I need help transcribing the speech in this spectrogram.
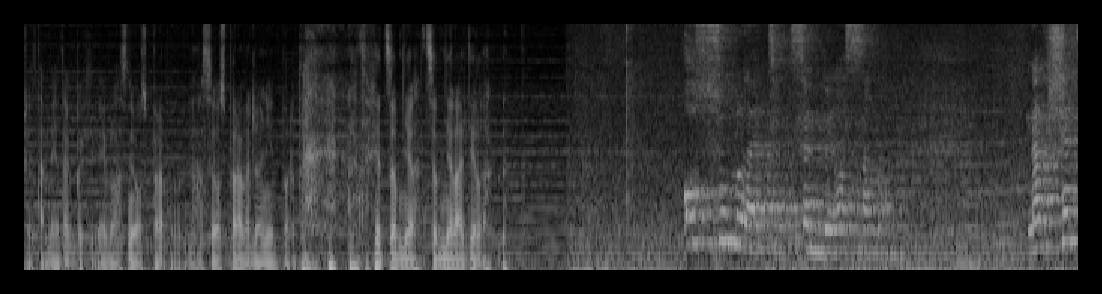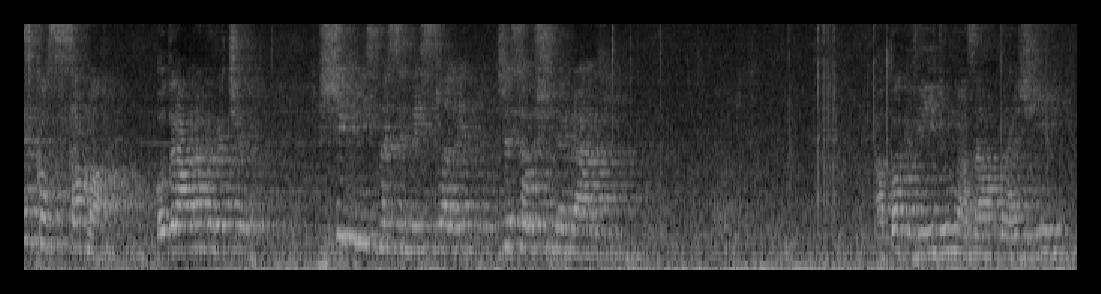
že tam je, tak bych je vlastně ospra- dá se ospravedlnit, protože co, měla, co měla dělat. Osm let jsem byla sama. Na všecko sama. Od rána do večera. Všichni jsme si mysleli, že se už nevrátí. A pak výjdu na zápraží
